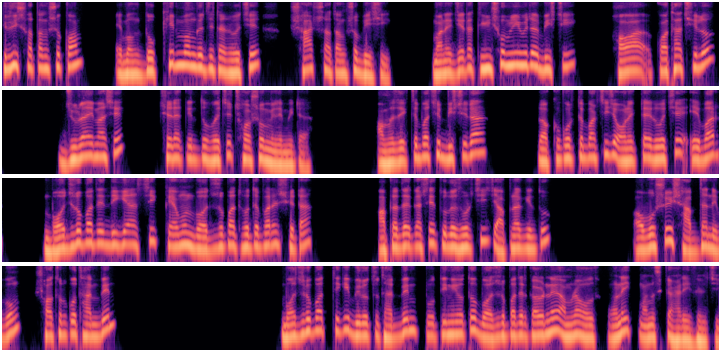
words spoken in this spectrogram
তিরিশ শতাংশ কম এবং দক্ষিণবঙ্গে যেটা রয়েছে ষাট শতাংশ বেশি। মানে যেটা তিনশো মিলিমিটার বৃষ্টি হওয়া কথা ছিল জুলাই মাসে সেটা কিন্তু হয়েছে ছশো মিলিমিটার। আমরা দেখতে পাচ্ছি বৃষ্টিটা লক্ষ্য করতে পারছি যে অনেকটাই রয়েছে। এবার বজ্রপাতের দিকে আসছি। কেমন বজ্রপাত হতে পারে সেটা আপনাদের কাছে তুলে ধরছি যে আপনারা কিন্তু অবশ্যই সাবধান এবং সতর্ক থাকবেন। বজ্রপাত থেকে বিরত থাকবেন। প্রতিনিয়ত বজ্রপাতের কারণে আমরা অনেক মানুষকে হারিয়ে ফেলছি।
